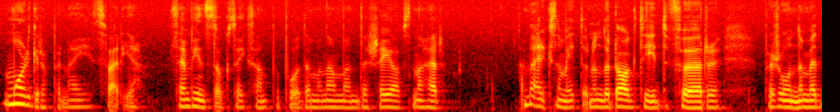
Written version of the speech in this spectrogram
målgrupperna i Sverige. Sen finns det också exempel på där man använder sig av sådana här verksamheter under dagtid för personer med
